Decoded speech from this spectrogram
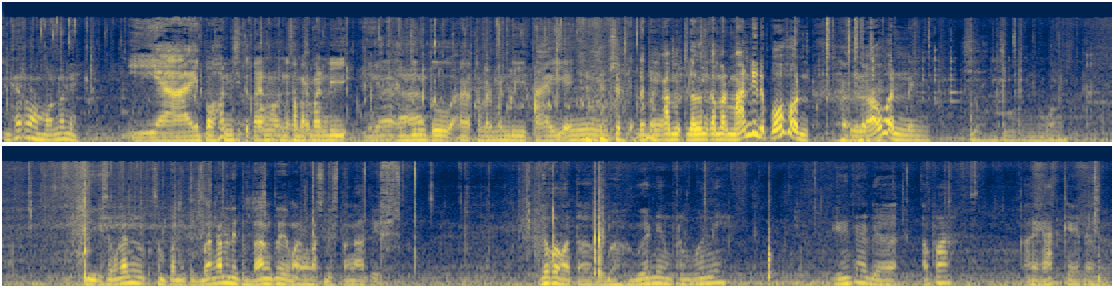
ini kan rumah Mono nih Iya, pohon situ kan kamar mandi. Iya. Anjing tuh ah, kamar mandi tai anjing. Dalam kamar dalam kamar mandi ada pohon. Lu lawan anjing. Si anjing beruang. di sana kan sempat ditebang kan udah ditebang tuh ya mas pas udah setengah tuh itu kalau kata mbah gue nih yang perempuan nih ini tuh ada apa kakek kakek tau gak?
